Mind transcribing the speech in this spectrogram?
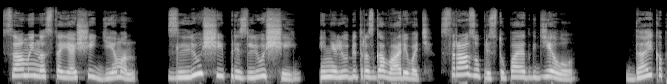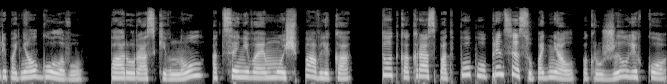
Самый настоящий демон. Злющий-призлющий. И не любит разговаривать. Сразу приступает к делу. Дайка приподнял голову. Пару раз кивнул, оценивая мощь Павлика. Тот как раз под попу принцессу поднял, покружил легко.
